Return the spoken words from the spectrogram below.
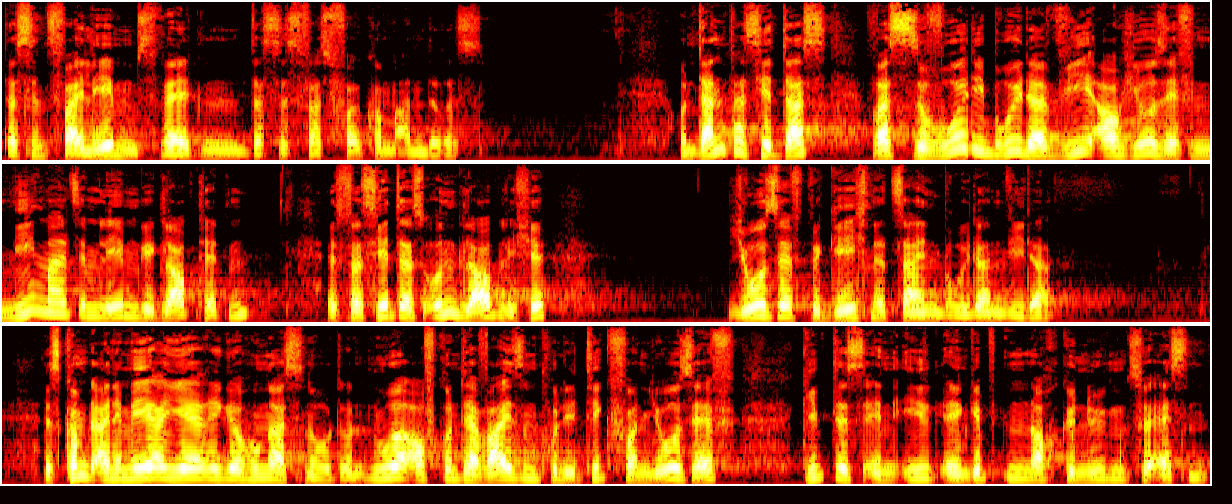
das sind zwei Lebenswelten, das ist was vollkommen anderes. Und dann passiert das, was sowohl die Brüder wie auch Josef niemals im Leben geglaubt hätten. Es passiert das Unglaubliche. Josef begegnet seinen Brüdern wieder. Es kommt eine mehrjährige Hungersnot und nur aufgrund der weisen Politik von Josef gibt es in Ägypten noch genügend zu essen.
